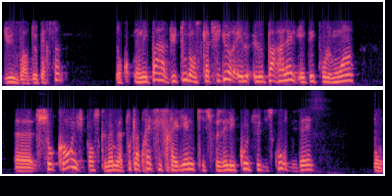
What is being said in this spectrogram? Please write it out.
d'une voire deux personnes. Donc on n'est pas du tout dans ce cas de figure et le, parallèle était pour le moins euh, choquant et je pense que même toute la presse israélienne qui se faisait l'écho de ce discours disait bon,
